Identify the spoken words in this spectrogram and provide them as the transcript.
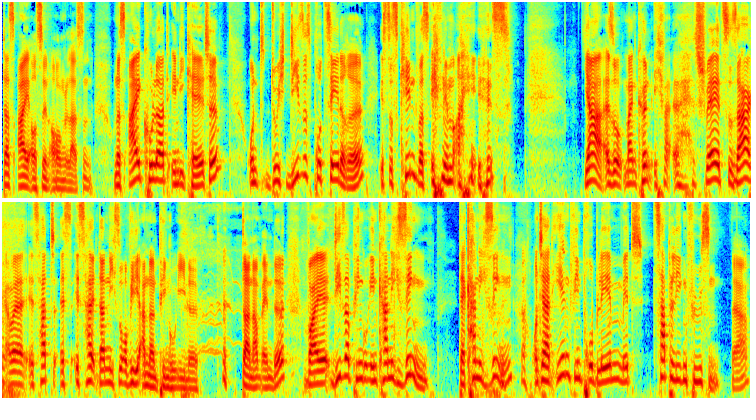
das Ei aus den Augen lassen. Und das Ei kullert in die Kälte. Und durch dieses Prozedere ist das Kind, was in dem Ei ist, ja, also man könnte, ich äh, ist schwer jetzt zu sagen, aber es hat, es ist halt dann nicht so wie die anderen Pinguine dann am Ende, weil dieser Pinguin kann nicht singen. Der kann nicht singen und der hat irgendwie ein Problem mit zappeligen Füßen, ja.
